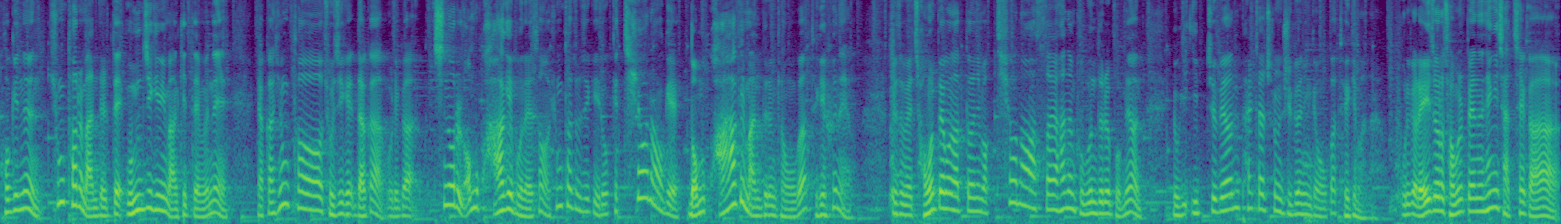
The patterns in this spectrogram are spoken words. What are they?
거기는 흉터를 만들 때 움직임이 많기 때문에 약간 흉터 조직에다가 우리가 신호를 너무 과하게 보내서 흉터 조직이 이렇게 튀어나오게 너무 과하게 만드는 경우가 되게 흔해요. 그래서 왜 점을 빼고 났더니 막 튀어나왔어요 하는 부분들을 보면 여기 입 주변, 팔자주름 주변인 경우가 되게 많아요. 우리가 레이저로 점을 빼는 행위 자체가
